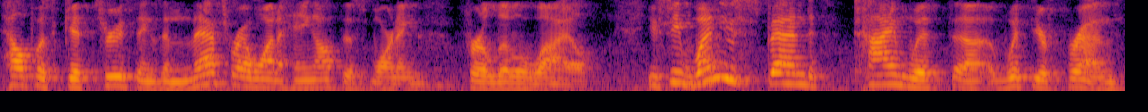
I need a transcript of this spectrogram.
help us get through things, and that's where I want to hang out this morning for a little while. You see, when you spend time with uh, with your friends,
